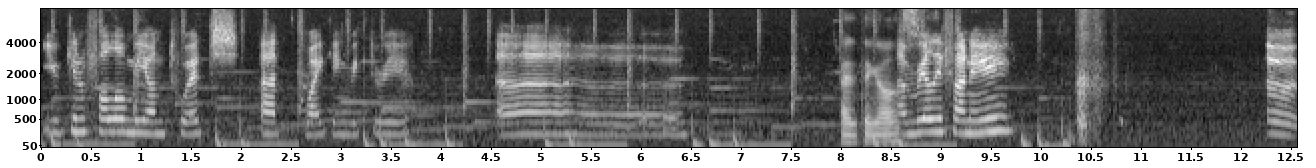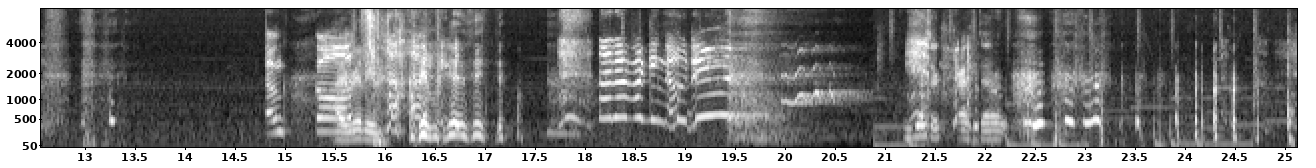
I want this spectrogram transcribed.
you can follow me on Twitch at Viking Victory. Uh, Anything else? I'm really funny. uh, don't go I really, I really don't. I don't fucking know, dude. You guys are cracked out.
